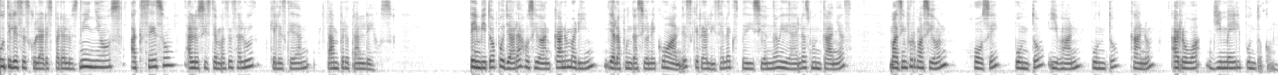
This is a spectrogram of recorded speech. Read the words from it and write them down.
útiles escolares para los niños, acceso a los sistemas de salud que les quedan tan pero tan lejos. Te invito a apoyar a José Iván Cano Marín y a la Fundación Ecoandes que realiza la expedición Navidad en las Montañas. Más información, jose.ivan.cano.gmail.com.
